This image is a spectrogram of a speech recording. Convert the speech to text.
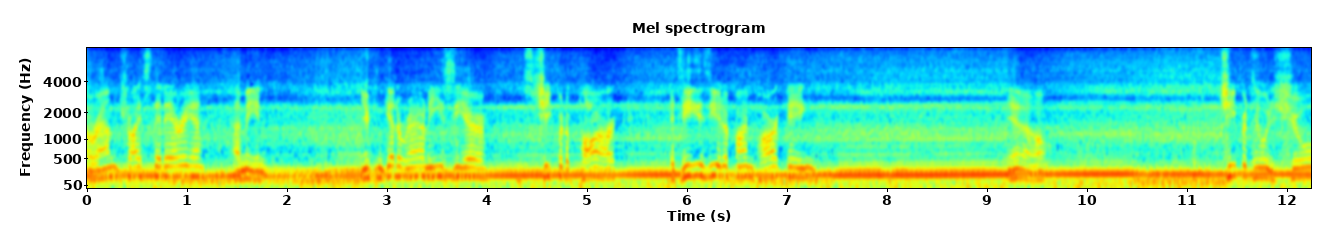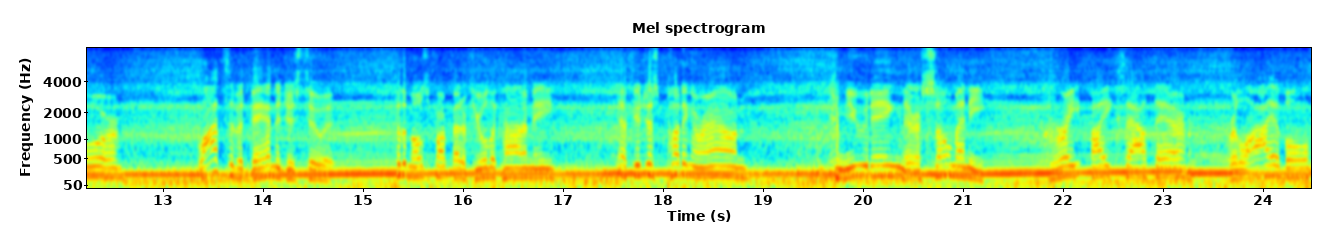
around the tri-state area. I mean, you can get around easier, it's cheaper to park, it's easier to find parking, you know, cheaper to insure, lots of advantages to it. For the most part, better fuel economy. If you're just putting around, commuting, there are so many great bikes out there, reliable.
